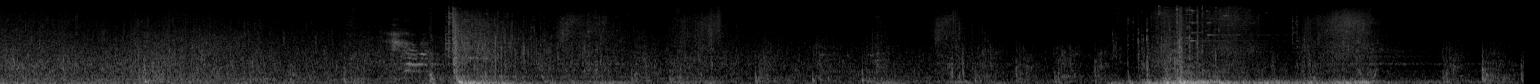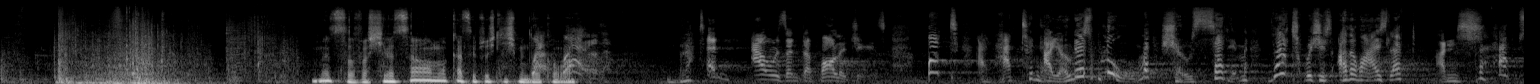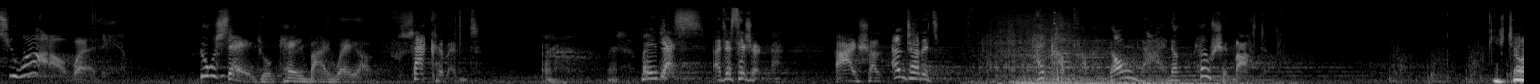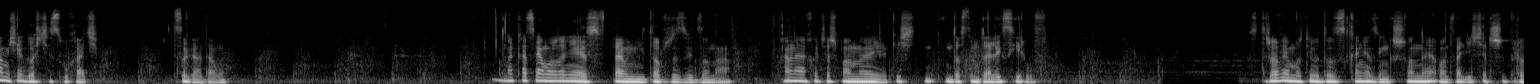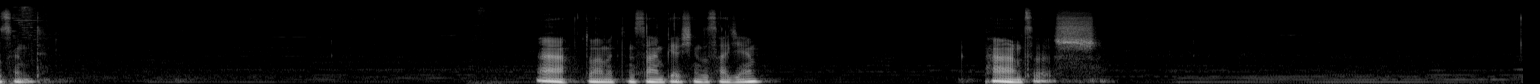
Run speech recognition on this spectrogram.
My co, właściwie całą lokację przeszliśmy dookoła. Well, ten thousand apologies. But I had to know. Ionis Bloom shows Selim that which is otherwise left uns. Perhaps you are worthy. You say you came by way of sacrament. Uh, but Maybe yes, a decision. I shall enter it. I come from a long line of potion masters. Nie chciało mi się goście słuchać, co gadał. Lokacja może nie jest w pełni dobrze zwiedzona, ale chociaż mamy jakiś dostęp do eliksirów. Zdrowie możliwe do uzyskania zwiększone o 23%. A, tu mamy ten sam pierścień w zasadzie. Pancerz.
